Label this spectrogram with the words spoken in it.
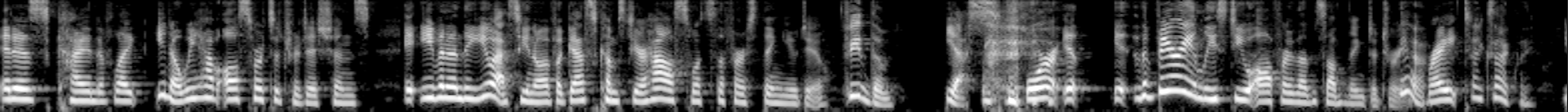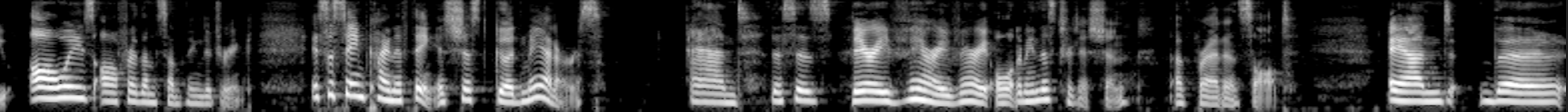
It is kind of like, you know, we have all sorts of traditions. Even in the US, you know, if a guest comes to your house, what's the first thing you do? Feed them. Yes. or it, at the very least, you offer them something to drink, Yeah. right? Exactly. You always offer them something to drink. It's the same kind of thing. It's just good manners. And this is very, very, very old. I mean, this tradition of bread and salt. And the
